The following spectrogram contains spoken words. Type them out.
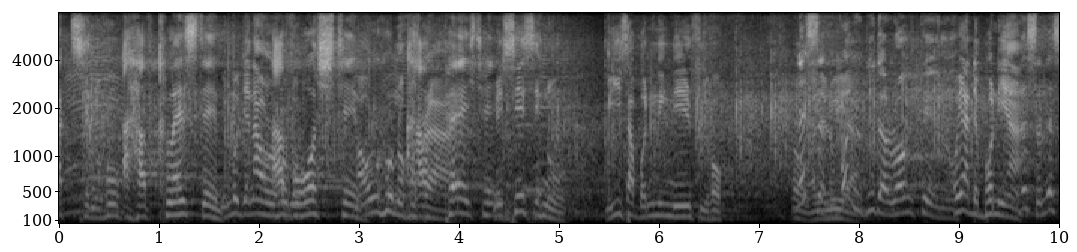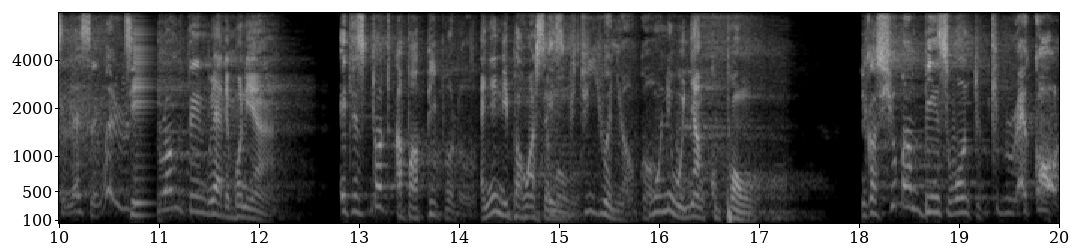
ate no ho. I have cleansed him. I've washed him. Ma wo no I have purged him. Me siesie no. Me yisa boni ni nyɛ firi hɔ. Oh, Listen, when you do the wrong thing, oh, We are the boni listen, listen, listen. When you do the wrong thing, oh, we are the boni it is not about people, though. Ɛnyɛ nipa ho asɛm It's between you and your God. Ne wo Nyankopɔn. Because human beings want to keep record.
